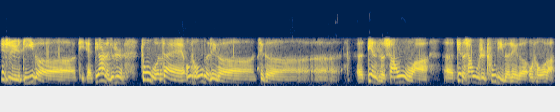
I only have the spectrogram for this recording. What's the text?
这是第一个体现。第二呢，就是中国在 O to O 的这个这个呃呃电子商务啊，呃电子商务是初级的这个 O to O 了。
